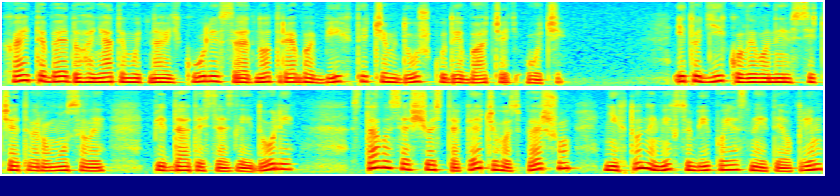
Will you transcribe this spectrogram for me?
Хай тебе доганятимуть навіть кулі, все одно треба бігти чим душ, куди бачать очі. І тоді, коли вони всі четверо мусили піддатися злій долі, сталося щось таке, чого спершу ніхто не міг собі пояснити, окрім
